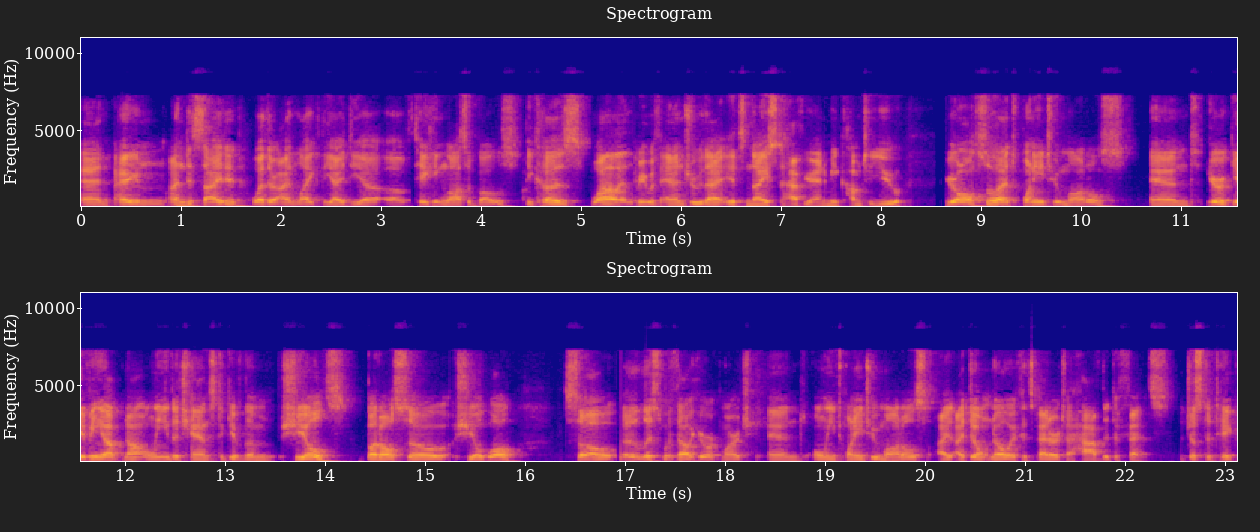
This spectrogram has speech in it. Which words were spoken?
And I'm undecided whether I like the idea of taking lots of bows because while I agree with Andrew that it's nice to have your enemy come to you, you're also at 22 models and you're giving up not only the chance to give them shields, but also shield wall. So a list without heroic march and only 22 models, I, I, don't know if it's better to have the defense, just to take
